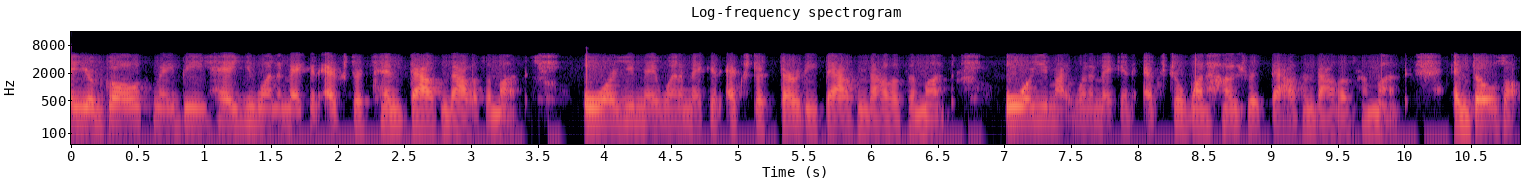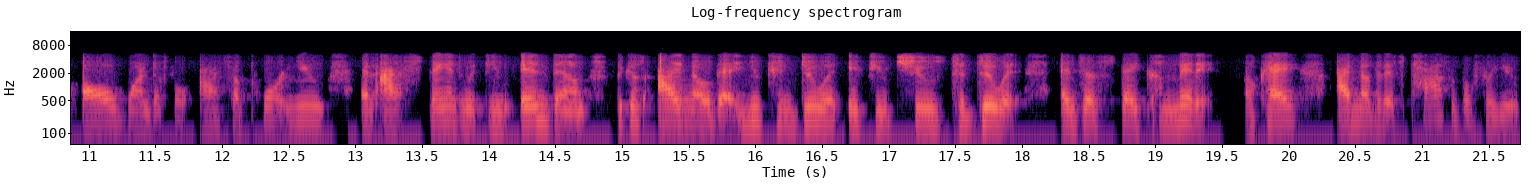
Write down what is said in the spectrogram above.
and your goals may be hey, you want to make an extra $10,000 a month, or you may want to make an extra $30,000 a month, or you might want to make an extra $100,000 a month. And those are all wonderful. I support you and I stand with you in them because I know that you can do it if you choose to do it and just stay committed okay? I know that it's possible for you.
